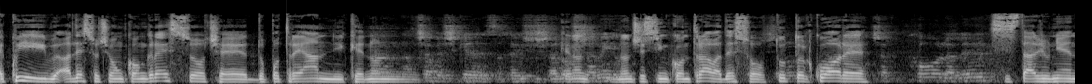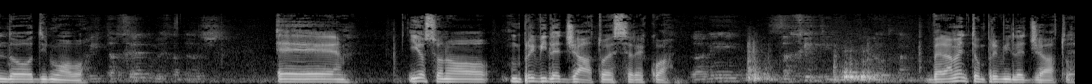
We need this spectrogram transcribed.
E qui adesso c'è un congresso, c'è, dopo tre anni che, non, che non, non ci si incontrava, adesso tutto il cuore si sta riunendo di nuovo. E io sono un privilegiato essere qua, veramente un privilegiato.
